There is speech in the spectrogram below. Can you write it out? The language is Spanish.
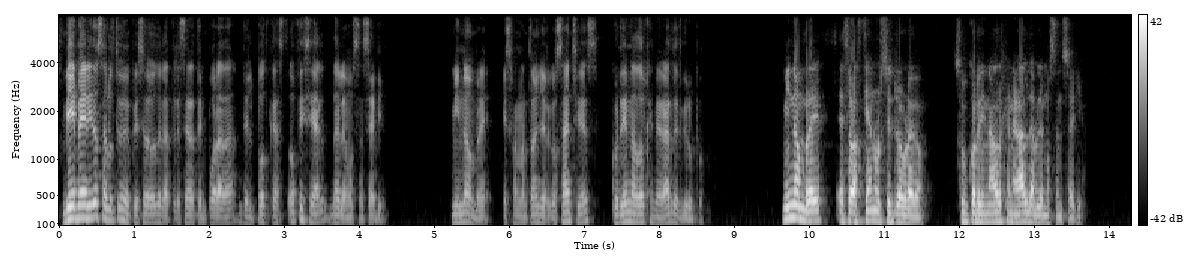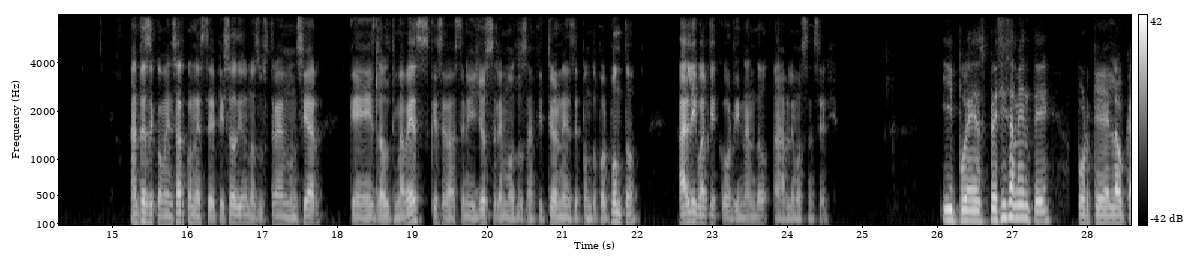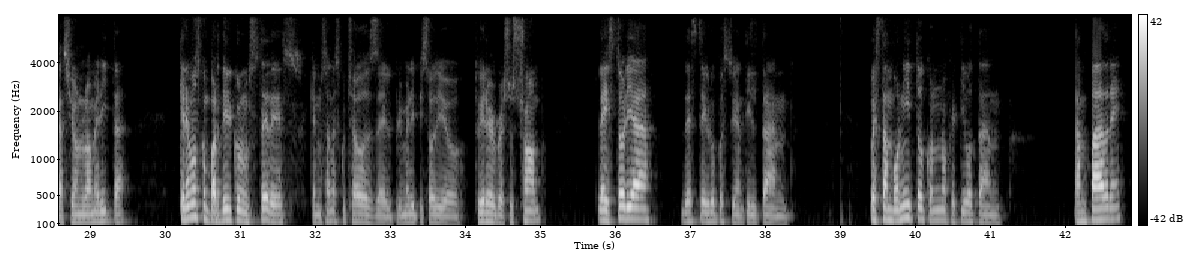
Bienvenidos al último episodio de la tercera temporada del podcast oficial de Hablemos en Serio. Mi nombre es Juan Antonio Yergo Sánchez, coordinador general del grupo. Mi nombre es Sebastián Ursid Robredo, subcoordinador general de Hablemos en Serio. Antes de comenzar con este episodio, nos gustaría anunciar que es la última vez que Sebastián y yo seremos los anfitriones de punto por punto, al igual que coordinando a Hablemos en Serio. Y pues precisamente porque la ocasión lo amerita, Queremos compartir con ustedes, que nos han escuchado desde el primer episodio Twitter versus Trump, la historia de este grupo estudiantil tan, pues tan bonito, con un objetivo tan, tan padre.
